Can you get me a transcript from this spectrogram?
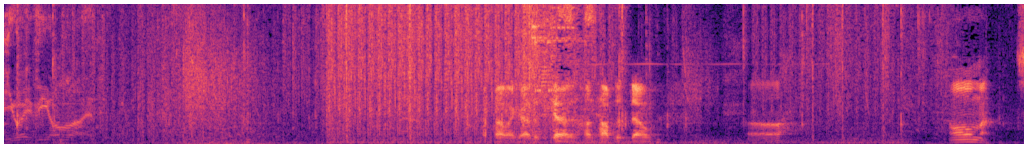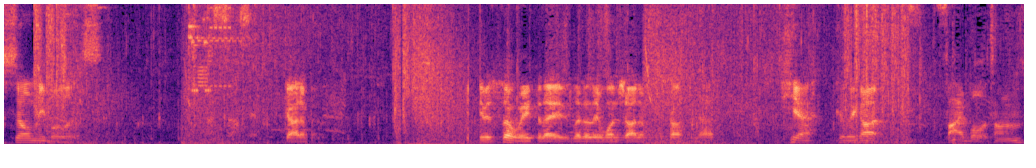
UAV online. Oh my god, there's a kid on, on top of the dome. Uh, oh my, so many bullets. Got him. He was so weak that I literally one-shot him from across the map. Yeah, because I got five bullets on him.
